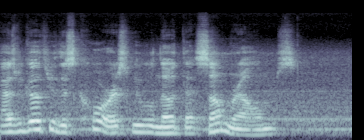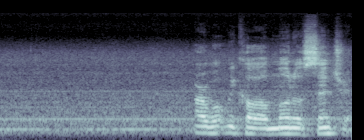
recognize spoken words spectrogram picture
As we go through this course, we will note that some realms are what we call monocentric.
